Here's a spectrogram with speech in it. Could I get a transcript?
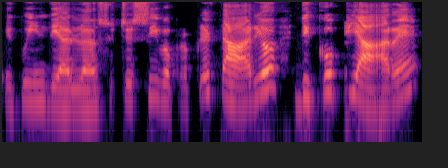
e quindi al successivo proprietario di copiare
